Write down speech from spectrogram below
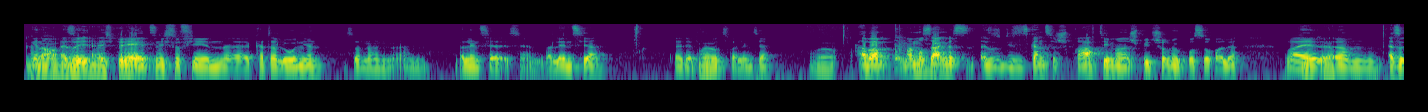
Keine Genau, Ahnung, also ich, ich bin ja jetzt nicht so viel in äh, Katalonien, sondern ähm, Valencia ist ja in Valencia, äh, der Provinz Valencia. ja. Aber man muss sagen, dass also dieses ganze Sprachthema spielt schon eine große Rolle, weil Okay. ähm, also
